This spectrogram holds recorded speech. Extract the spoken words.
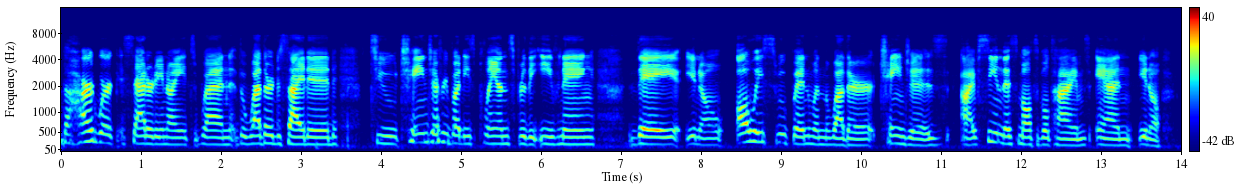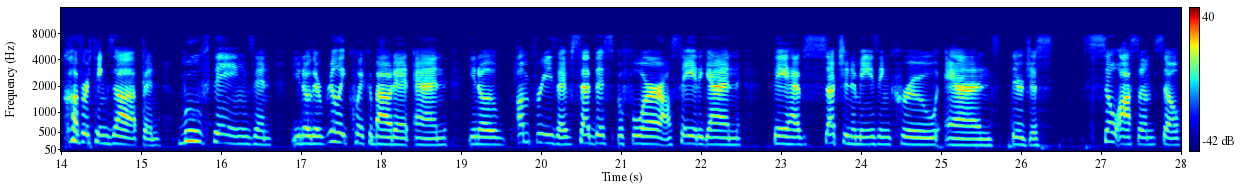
the hard work Saturday night when the weather decided to change everybody's plans for the evening. They, you know, always swoop in when the weather changes. I've seen this multiple times and, you know, cover things up and move things and, you know, they're really quick about it and, you know, Umphreys, I've said this before, I'll say it again. They have such an amazing crew and they're just so awesome. So,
